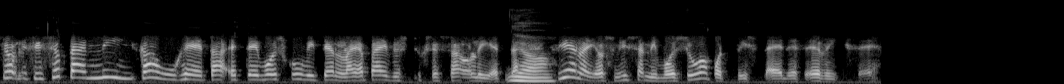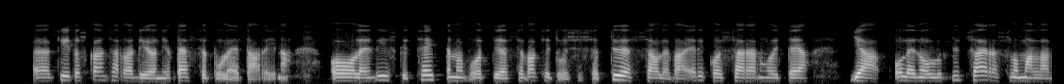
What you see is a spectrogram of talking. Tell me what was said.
Se oli siis jotain niin kauheeta, ettei voisi kuvitella ja päivystyksessä oli, että Joo. siellä jos missä, niin voisi juopot pistää edes erikseen. Kiitos Kansanradion ja tässä tulee tarina. Olen 57-vuotias ja vakituisessa työssä oleva erikoissairaanhoitaja ja olen ollut nyt sairaslomalla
